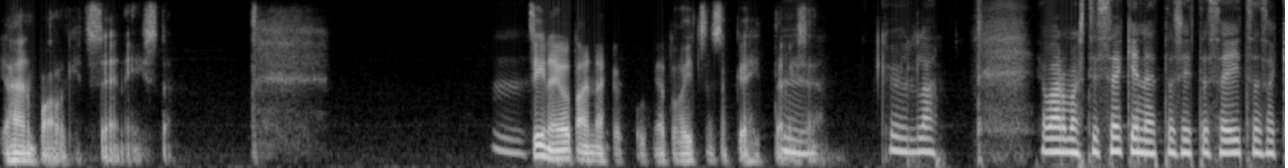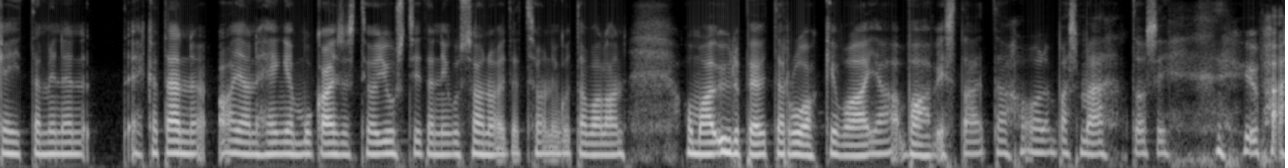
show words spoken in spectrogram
ja hän palkitsee niistä. Mm. Siinä jotain näkökulmia tuohon itsensä kehittämiseen. Mm, kyllä. Ja varmasti sekin, että sitten se itsensä kehittäminen ehkä tämän ajan hengen mukaisesti on just sitä, niin kuin sanoit, että se on niin kuin tavallaan omaa ylpeyttä ruokkivaa ja vahvistaa, että olenpas mä tosi hyvä,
